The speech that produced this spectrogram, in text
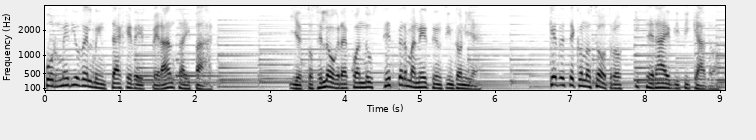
por medio del mensaje de esperanza y paz. Y esto se logra cuando usted permanece en sintonía. Quédese con nosotros y será edificado.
